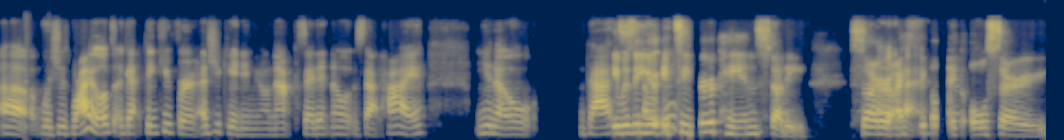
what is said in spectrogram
uh, which is wild again thank you for educating me on that because i didn't know it was that high you know that It was a, Eu- it's a European study. So I Okay. feel like also,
